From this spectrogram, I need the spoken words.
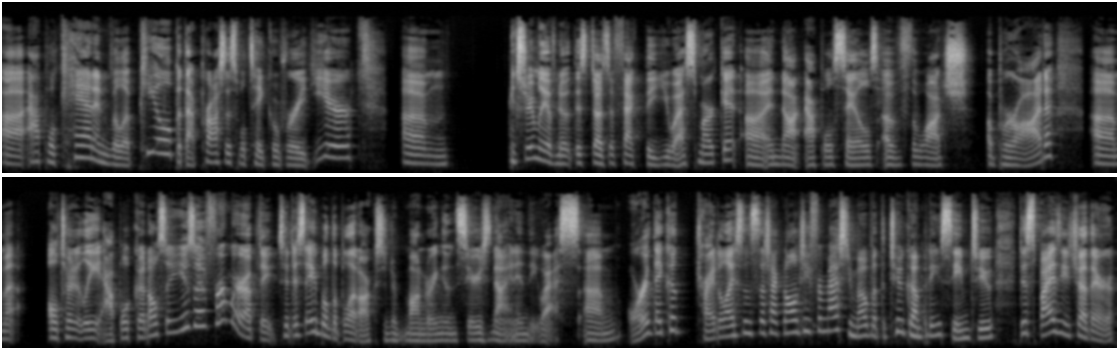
Uh, Apple can and will appeal, but that process will take over a year. Um, extremely of note, this does affect the U.S. market uh, and not Apple's sales of the watch abroad. Um, Alternately, Apple could also use a firmware update to disable the blood oxygen monitoring in Series 9 in the US. Um, or they could try to license the technology from Masimo, but the two companies seem to despise each other.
